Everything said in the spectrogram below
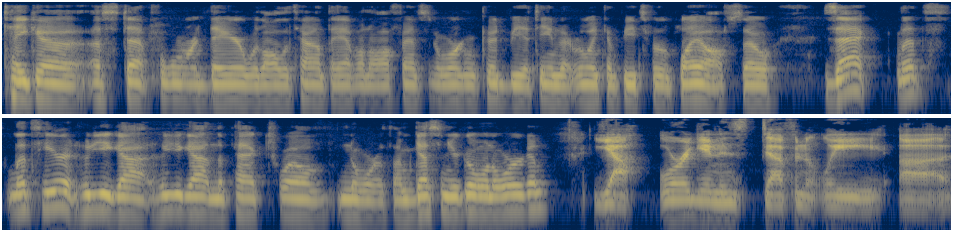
take a, a step forward there with all the talent they have on offense, and Oregon could be a team that really competes for the playoffs. So, Zach, let's let's hear it. Who do you got? Who you got in the Pac-12 North? I'm guessing you're going Oregon. Yeah, Oregon is definitely uh,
